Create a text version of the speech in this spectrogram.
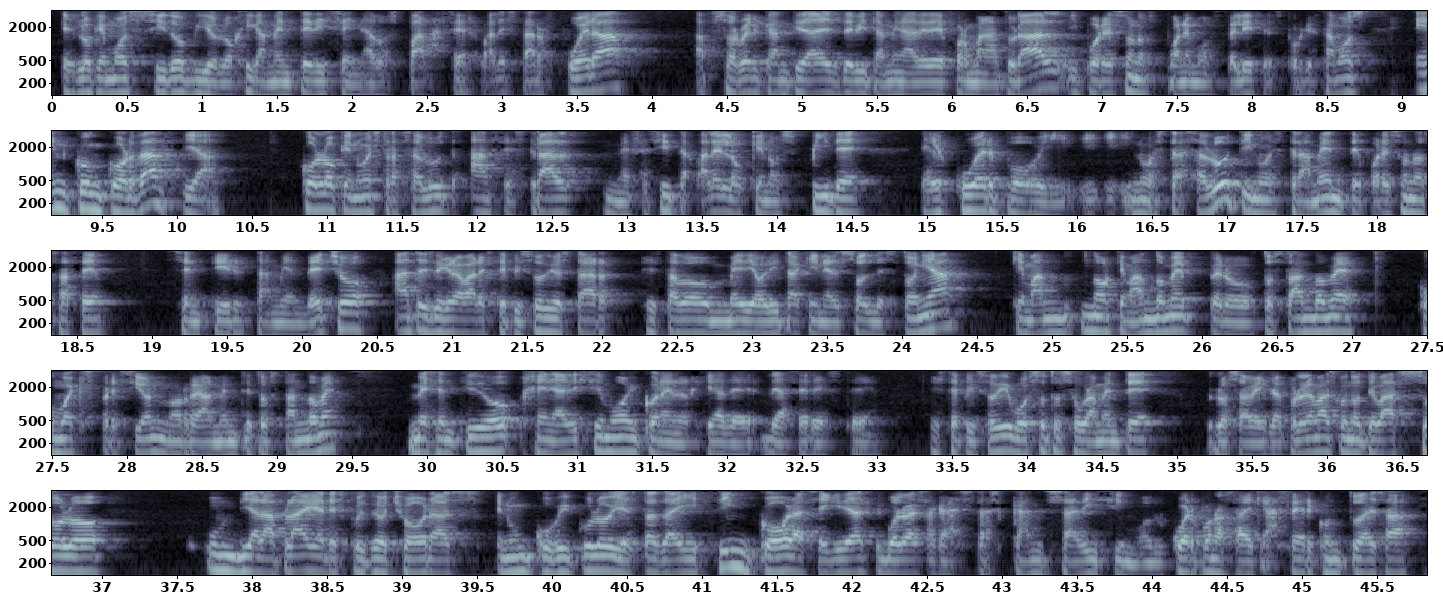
es lo que hemos sido biológicamente diseñados para hacer, ¿vale? Estar fuera absorber cantidades de vitamina D de forma natural y por eso nos ponemos felices, porque estamos en concordancia con lo que nuestra salud ancestral necesita, ¿vale? Lo que nos pide el cuerpo y, nuestra salud y nuestra mente, por eso nos hace sentir también. De hecho, antes de grabar este episodio, estar, he estado media horita aquí en el sol de Estonia, quemando, no quemándome, pero tostándome como expresión, no realmente tostándome. Me he sentido genialísimo y con energía de, de hacer este, este episodio y vosotros seguramente lo sabéis. El problema es cuando te vas solo un día a la playa después de ocho horas en un cubículo y estás ahí cinco horas seguidas y vuelves a casa, estás cansadísimo, el cuerpo no sabe qué hacer con toda esa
